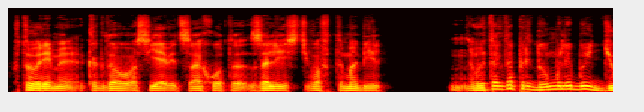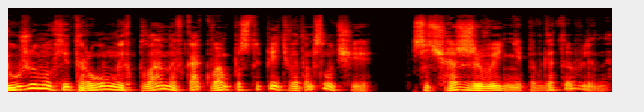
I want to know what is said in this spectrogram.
в то время, когда у вас явится охота залезть в автомобиль, вы тогда придумали бы дюжину хитроумных планов, как вам поступить в этом случае. Сейчас же вы не подготовлены.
